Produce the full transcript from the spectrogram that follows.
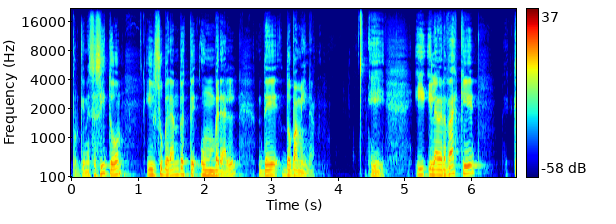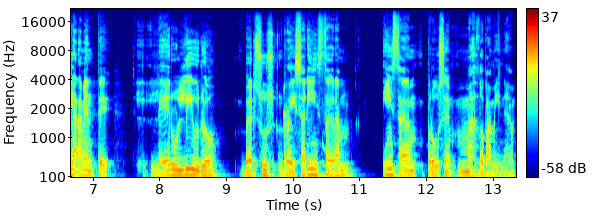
porque necesito ir superando este umbral de dopamina. Y, y, la verdad es que, claramente, leer un libro versus revisar Instagram Instagram produce más dopamina.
